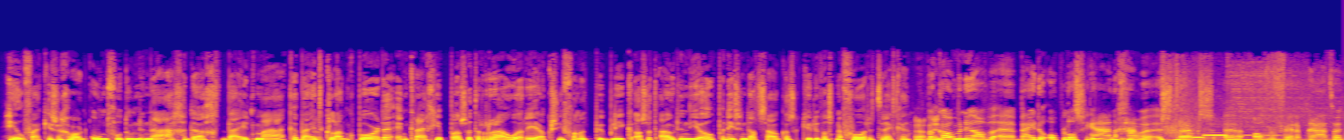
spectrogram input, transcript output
Heel vaak is er gewoon onvoldoende nagedacht bij het maken, bij het klankborden. En krijg je pas het rauwe reactie van het publiek als het oud in die open is. En dat zou ik als ik jullie was naar voren trekken. we komen nu al uh, bij de oplossing aan. Daar gaan we straks uh, over verder praten.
